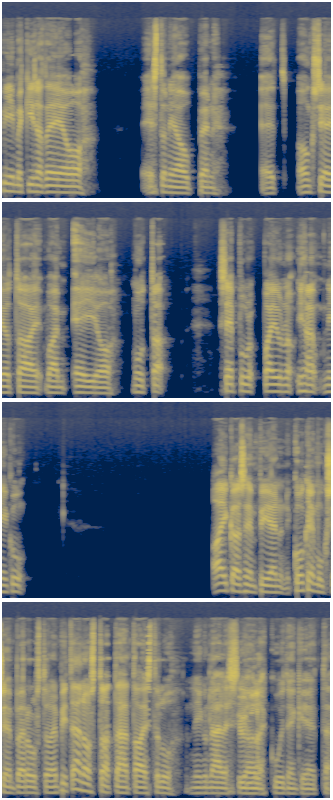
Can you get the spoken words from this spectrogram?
viime kisat ei ole Estonia Open, että onko siellä jotain vai ei ole, mutta Seppu Pajun ihan niin kuin aikaisempien kokemuksien perusteella niin pitää nostaa tähän taisteluun niin kuin näille sijoille kuitenkin, että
